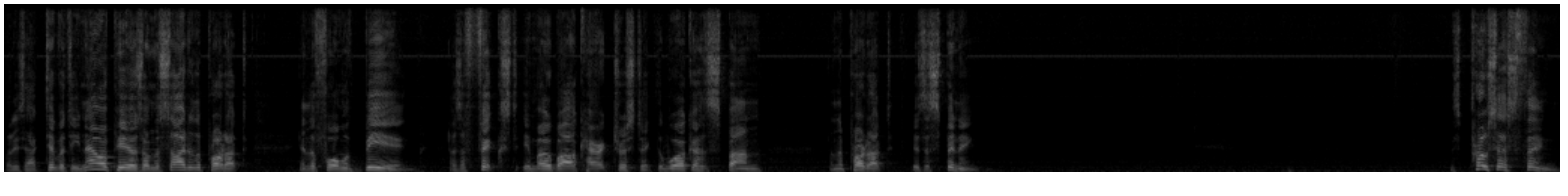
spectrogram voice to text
that is activity, now appears on the side of the product in the form of being, as a fixed, immobile characteristic. The worker has spun and the product is a spinning. This process thing.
